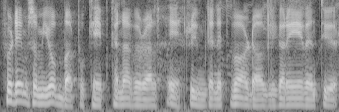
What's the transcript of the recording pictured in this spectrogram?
För dem som jobbar på Cape Canaveral är rymden ett vardagligare äventyr.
